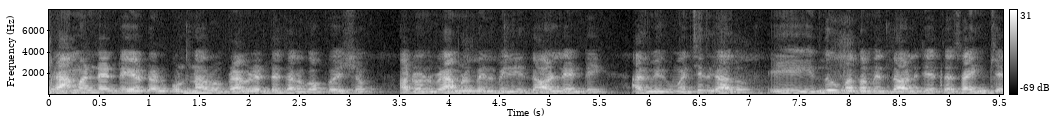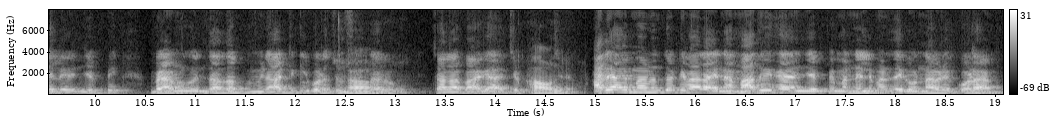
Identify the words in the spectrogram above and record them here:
బ్రాహ్మణుడు అంటే ఏమిటనుకుంటున్నారు బ్రాహ్మణుడు అంటే చాలా గొప్ప విషయం. అటువంటి బ్రాహ్మణుల మీద మీ దాడులు ఏంటి? అది మీకు మంచిది కాదు. ఈ హిందూ మతం మీద దాడులు చేస్తే సహించలేదు అని చెప్పి బ్రాహ్మణుల గురించి దాదాపు మీరు ఆర్టికల్ కూడా చూస్తుంటారు చాలా బాగా చెప్పారు. అదే అభిమానంతో ఇవాళ ఆయన మాధవి గారు అని చెప్పి మన నెల్లిమల దగ్గర ఉన్న ఆవిడకి కూడా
